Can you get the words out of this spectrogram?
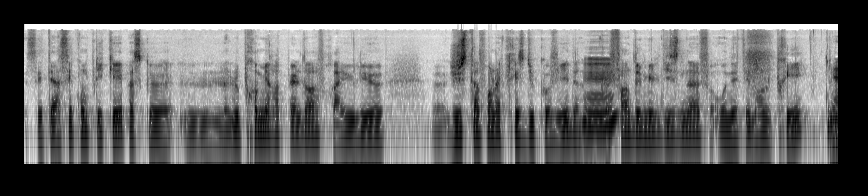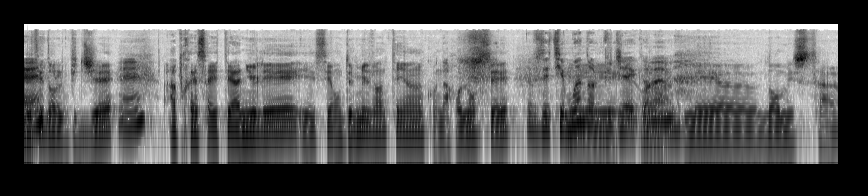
c'était assez compliqué parce que le, le premier appel d'offres a eu lieu euh, juste avant la crise du Covid. Donc, Mhm. fin 2019, on était dans le prix, on Ouais. était dans le budget. Après, ça a été annulé et c'est en 2021 qu'on a relancé. Vous étiez moins dans le Et budget quand voilà. même. Mais euh, non, mais ça,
